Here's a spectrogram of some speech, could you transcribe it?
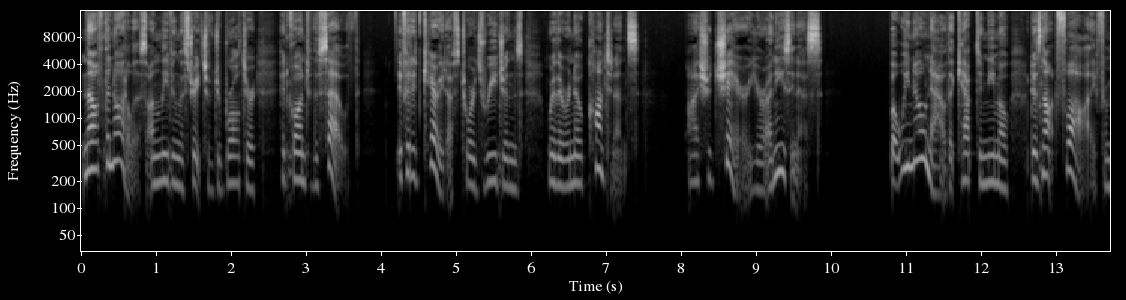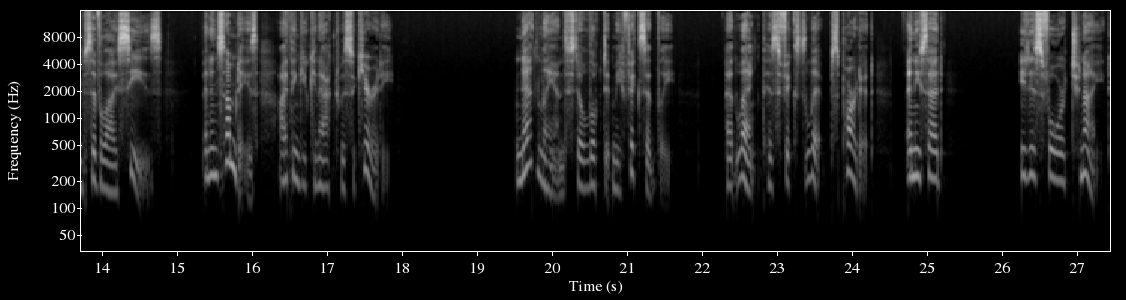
Now, if the Nautilus, on leaving the Straits of Gibraltar, had gone to the south, if it had carried us towards regions where there were no continents, I should share your uneasiness. But we know now that Captain Nemo does not fly from civilized seas, and in some days I think you can act with security. Ned Land still looked at me fixedly. At length his fixed lips parted, and he said, It is for tonight.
